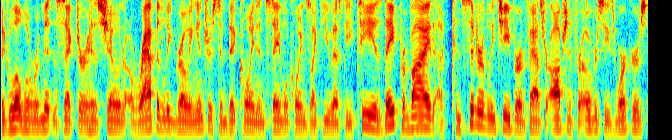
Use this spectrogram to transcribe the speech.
The global remittance sector has shown a rapidly growing interest in Bitcoin and stablecoins like USDT as they provide a considerably cheaper and faster option for overseas workers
